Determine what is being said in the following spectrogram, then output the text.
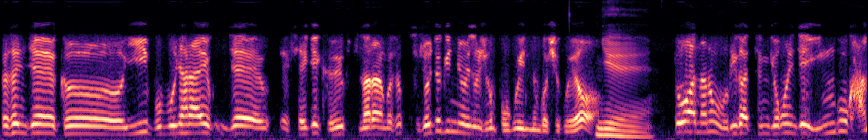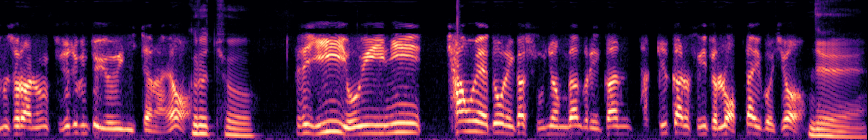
그래서 이제 그 이 부분이 하나의 이제 세계 교육 둔화라는 것을 구조적인 요인으로 지금 보고 있는 것이고요. 예, 또 하나는 우리 같은 경우는 이제 인구 감소라는 구조적인 또 요인이 있잖아요. 그렇죠. 그래서 이 요인이 향후에도 그러니까 수년간 그러니까 바뀔 가능성이 별로 없다 이거죠. 예,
